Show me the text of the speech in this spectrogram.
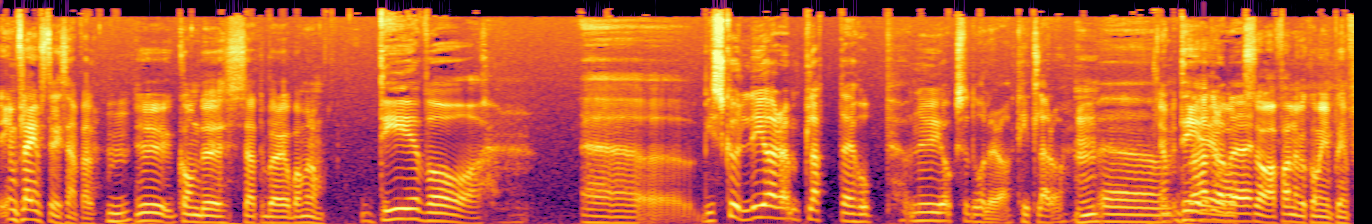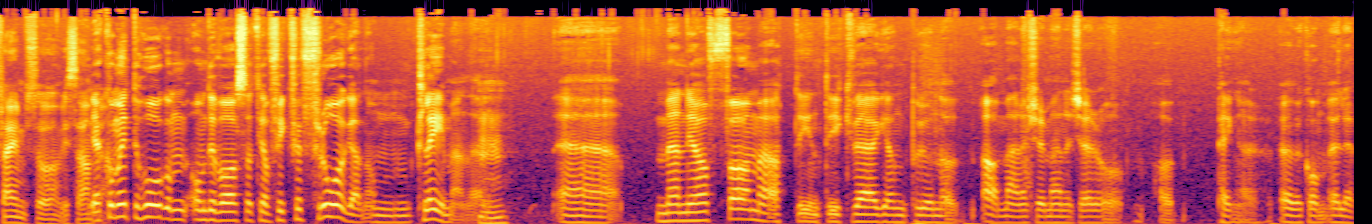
In Flames till exempel. Mm. Hur kom det sig att du började jobba med dem? Det var... eh, vi skulle göra en platta ihop. Nu är jag också dålig då, titlar då. Mm. Eh, Ja, det är de, eh, också, i alla fall när vi kommer in på In Flames och vissa andra. Jag kommer inte ihåg om, om det var så att jag fick förfrågan om Clayman där. Mm. Eh, men jag har för mig att det inte gick vägen på grund av ja, manager, manager och ja, pengar överkom, eller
